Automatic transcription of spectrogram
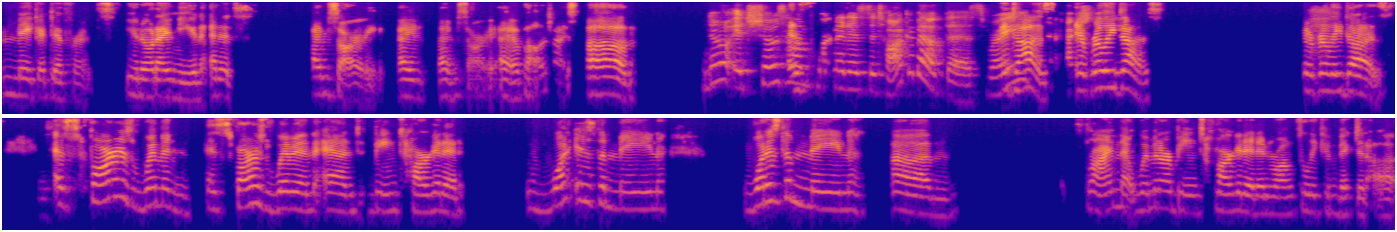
make a difference. You know what I mean? And it's I'm sorry. I I'm sorry. I apologize. Um no, it shows how important it is to talk about this, right? It does. Actually, it really does. It really does. As far as women, as far as women and being targeted, what is the main what is the main um crime that women are being targeted and wrongfully convicted of?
